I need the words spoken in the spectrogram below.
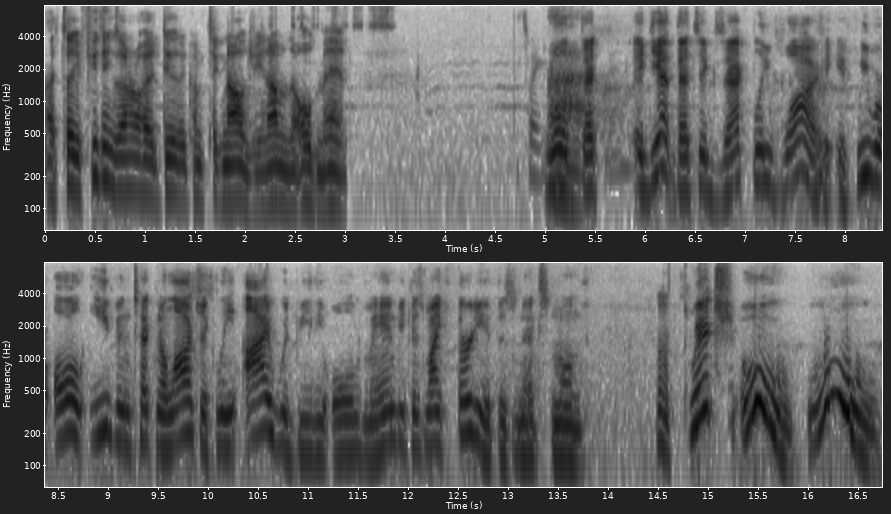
I tell you a few things I don't know how to do that come to technology, and I'm the old man. That's why you're Well, old that man. uh, yeah, that's exactly why. If we were all even technologically, I would be the old man because my thirtieth is next month. Hmm. Which, ooh, ooh.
